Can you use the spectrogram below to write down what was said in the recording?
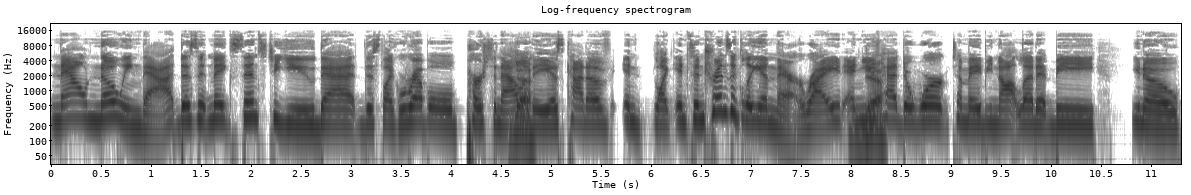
now knowing that does it make sense to you that this like rebel personality yeah. is kind of in like it's intrinsically in there, right? And you've yeah. had to work to maybe not let it be, you know,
